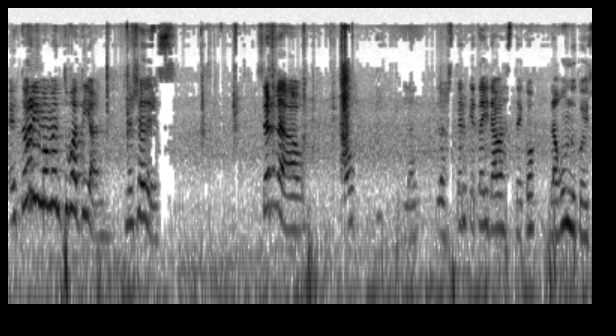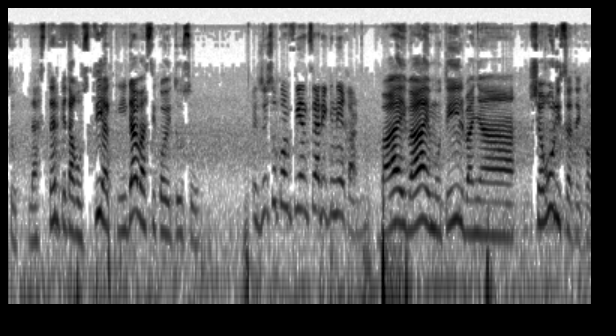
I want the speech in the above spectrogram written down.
etorri momentu batian, mesedez. Zer da hau? Hau, la, lasterketa irabazteko lagunduko dizu. Lasterketa guztiak irabaziko dituzu. Ez duzu konfiantzarik nigan. Bai, bai, mutil, baina segur izateko.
